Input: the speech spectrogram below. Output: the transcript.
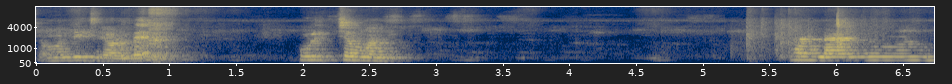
ചമ്മന്തി ഇച്ചിരി ഉണ്ട്. പുളിച്ചമ്മന്തി. Hello.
